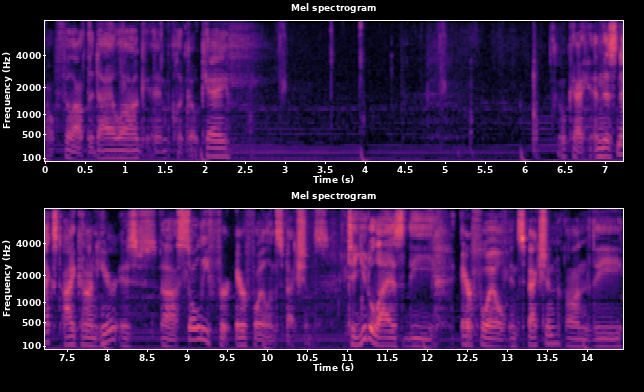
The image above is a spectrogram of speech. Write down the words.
I'll fill out the dialog and click OK. Okay, and this next icon here is uh, solely for airfoil inspections. To utilize the airfoil inspection on the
